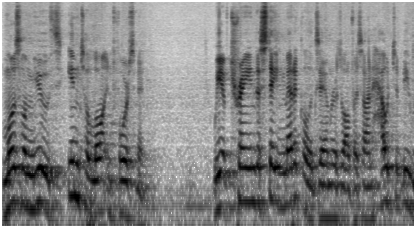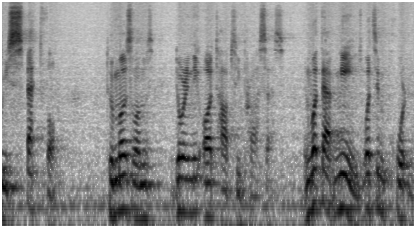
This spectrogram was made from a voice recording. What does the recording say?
Muslim youths into law enforcement. We have trained the state medical examiner's office on how to be respectful to Muslims during the autopsy process and what that means, what's important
